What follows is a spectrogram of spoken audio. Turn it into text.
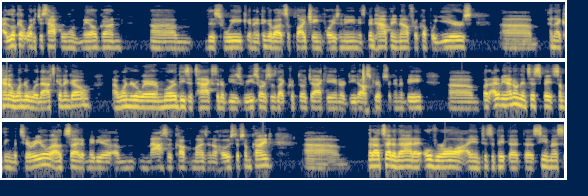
I look at what just happened with Mailgun um, this week, and I think about supply chain poisoning. It's been happening now for a couple years, um, and I kind of wonder where that's going to go. I wonder where more of these attacks that abuse resources like cryptojacking or DDoS scripts are going to be. Um, but I mean, I don't anticipate something material outside of maybe a, a massive compromise in a host of some kind. Um, but outside of that, I, overall, I anticipate that the CMS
